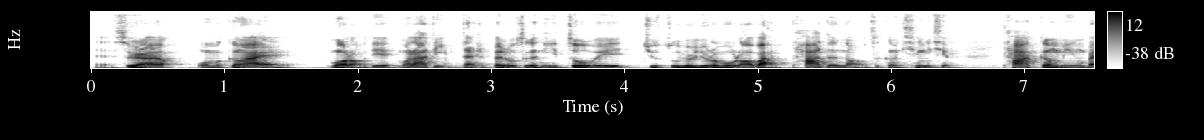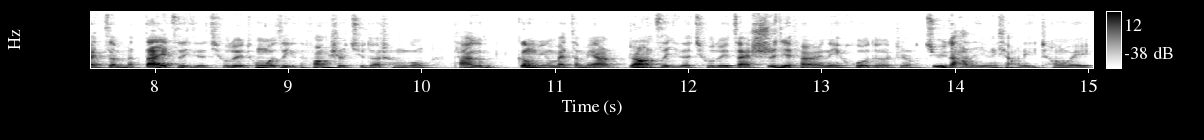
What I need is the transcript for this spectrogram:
呃，虽然我们更爱莫老爹莫拉蒂，但是贝卢斯科尼作为就足球俱乐部老板，他的脑子更清醒。他更明白怎么带自己的球队，通过自己的方式取得成功。他更明白怎么样让自己的球队在世界范围内获得这种巨大的影响力，成为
